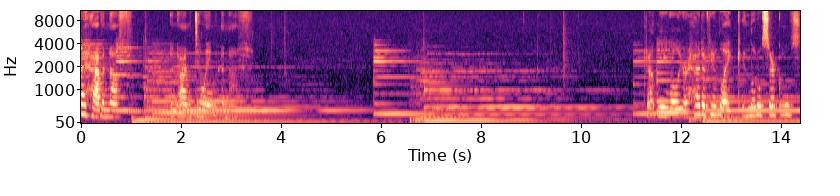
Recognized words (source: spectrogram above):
I have enough, and I'm doing enough. Gently roll your head if you like in little circles.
